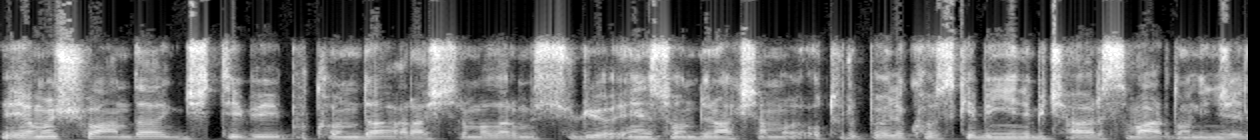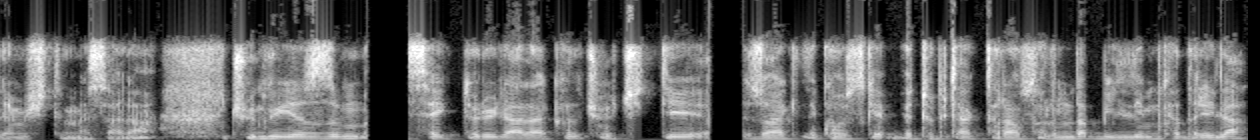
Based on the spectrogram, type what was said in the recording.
E, ama şu anda ciddi bir bu konuda araştırmalarımız sürüyor. En son dün akşam oturup böyle COSGAP'in yeni bir çağrısı vardı. Onu incelemiştim mesela. Çünkü yazılım sektörüyle alakalı çok ciddi özellikle COSGAP ve TÜBİTAK taraflarında bildiğim kadarıyla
